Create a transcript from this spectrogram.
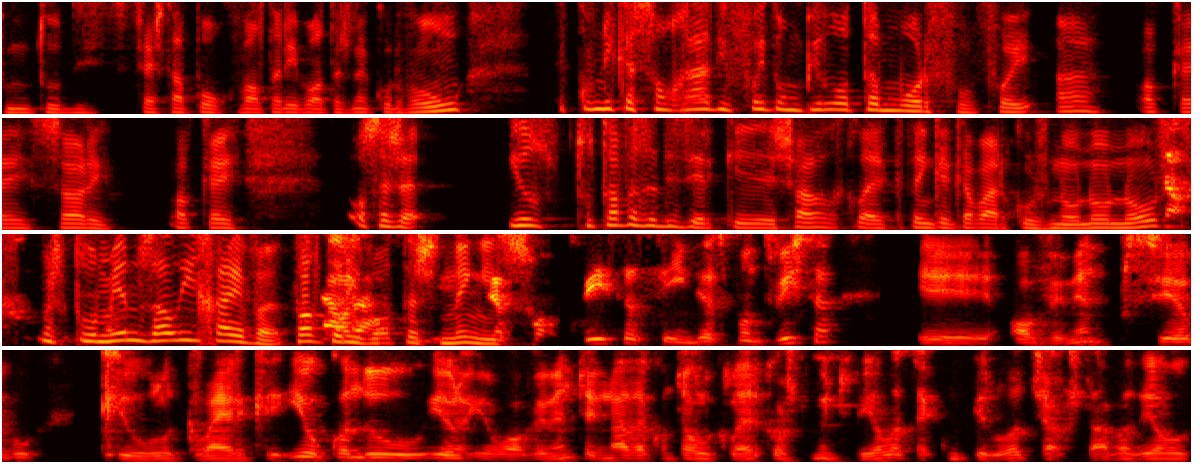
como tu disseste há pouco, Valtteri Bottas na curva 1, a comunicação rádio foi de um piloto amorfo, foi, ah, ok, sorry, ok. Ou seja, eu, tu estavas a dizer que Charles Leclerc tem que acabar com os no-no-nos, mas pelo menos há ali raiva. Valtteri Bottas, sim, nem desse isso. Ponto de vista, sim, desse ponto de vista, eh, obviamente percebo que o Leclerc, eu quando, eu, eu obviamente tenho nada contra o Leclerc, gosto muito dele, até como piloto, já gostava dele,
